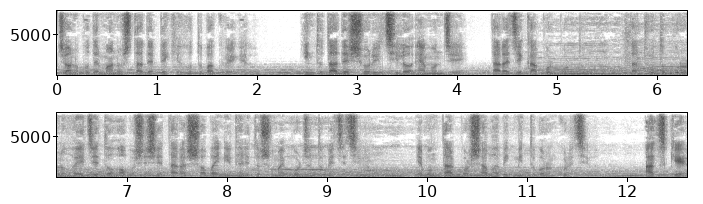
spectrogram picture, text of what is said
জনপদের মানুষ তাদের দেখে হতবাক হয়ে গেল। কিন্তু তাদের শরীর ছিল এমন যে, তারা যে কাপড় পরত, তা দ্রুত পুরনো হয়ে যেত, অবশেষে তারা সবাই নির্ধারিত সময় পর্যন্ত বেঁচেছিল এবং তারপর স্বাভাবিক মৃত্যুবরণ করেছিল। আজকের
